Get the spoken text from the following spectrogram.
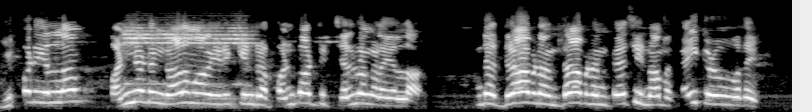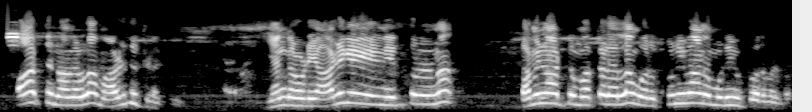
இப்படியெல்லாம் பன்னெடுங்காலமாக இருக்கின்ற பண்பாட்டு செல்வங்களை எல்லாம் இந்த திராவிடம் திராவிடம் பேசி நாம கை கழுவுவதை பார்த்து நாங்கெல்லாம் அழுது கிடக்கிறோம். எங்களுடைய அழுகையை நிறுத்தணும்னா தமிழ்நாட்டு மக்கள் எல்லாம் ஒரு துணிவான முடிவுக்கு வர வேண்டும்.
